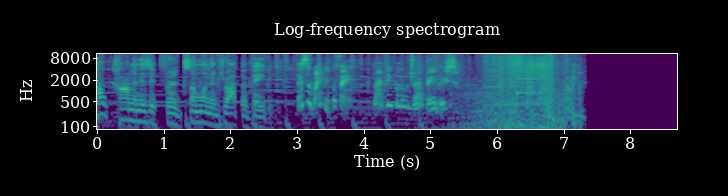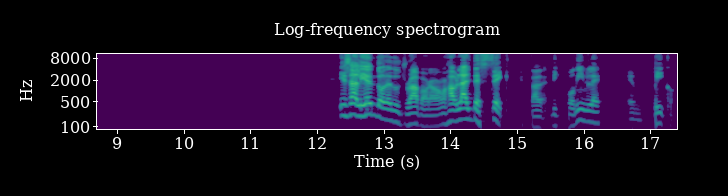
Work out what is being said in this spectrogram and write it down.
How common is it for someone to drop a? That's a white people thing. Black people don't drop babies. Y saliendo de The Drop, ahora vamos a hablar de Sick, que está disponible en Pico.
